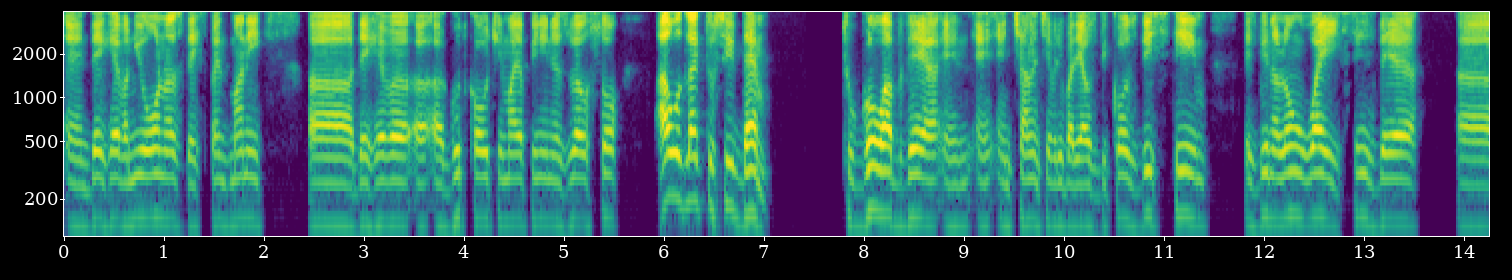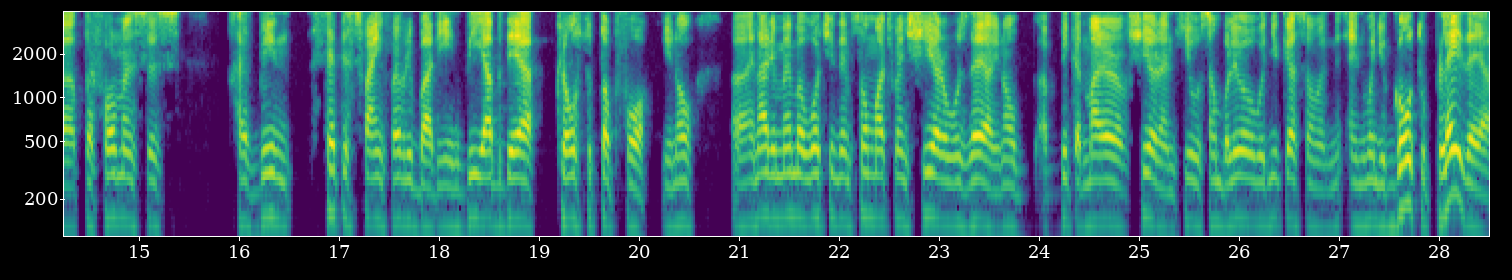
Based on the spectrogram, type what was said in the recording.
and they have a new owners. They spend money. Uh, they have a, a, good coach, in my opinion, as well. So I would like to see them to go up there and, and, and challenge everybody else because this team has been a long way since their uh, performances have been satisfying for everybody and be up there close to top four, you know. Uh, and I remember watching them so much when Shearer was there, you know, a big admirer of Shearer, and he was unbelievable with Newcastle. And, and when you go to play there,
